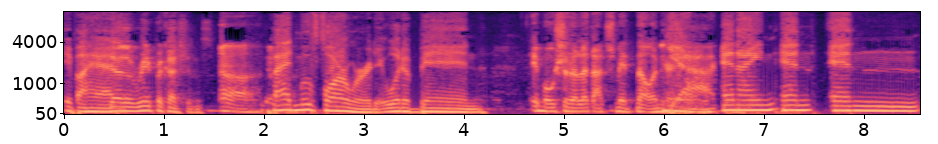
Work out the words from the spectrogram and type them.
if I had the repercussions. Uh, if I had moved forward, it would have been emotional attachment na on her. yeah. And I and and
